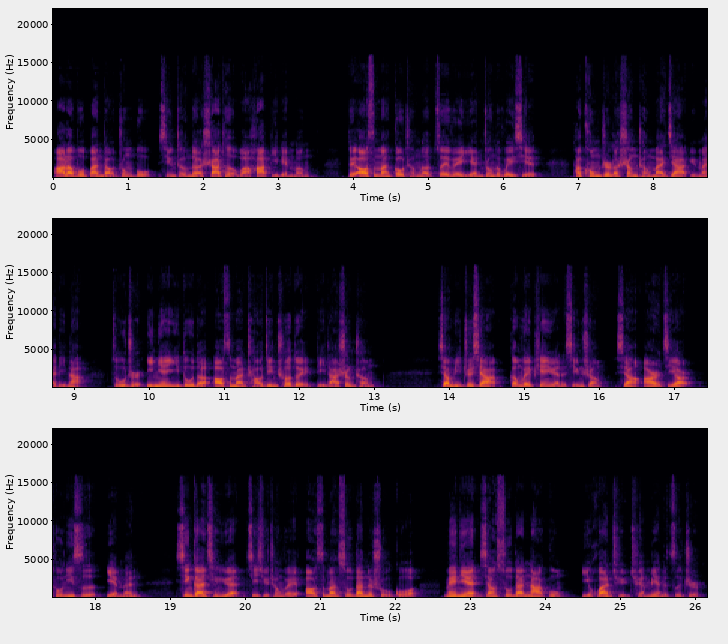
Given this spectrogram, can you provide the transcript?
阿拉伯半岛中部形成的沙特瓦哈比联盟，对奥斯曼构成了最为严重的威胁。他控制了圣城麦加与麦地那，阻止一年一度的奥斯曼朝觐车队抵达圣城。相比之下，更为偏远的行省，像阿尔及尔、突尼斯、也门，心甘情愿继续成为奥斯曼苏丹的属国，每年向苏丹纳贡，以换取全面的自治。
